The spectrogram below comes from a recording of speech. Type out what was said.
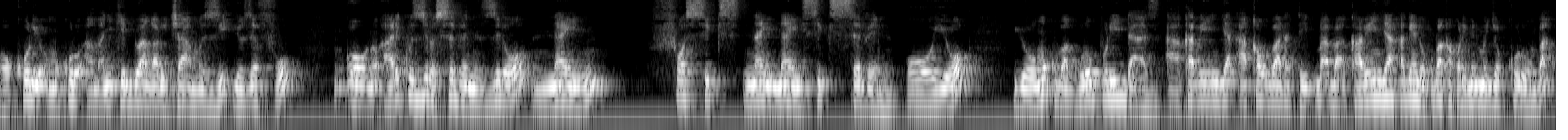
okuli omukulu amanyikiddwa nga lukyamuzi yosefu ng'ono ali ku 0709 469967 oyo y'omu ku bagroup leaders akabinja baba- akabinja akagenda okuba kakola emirimu gy'okukulumba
